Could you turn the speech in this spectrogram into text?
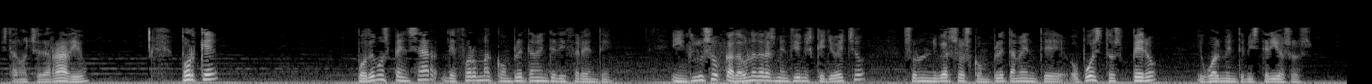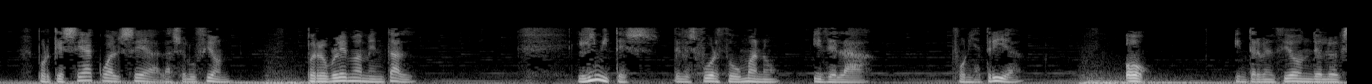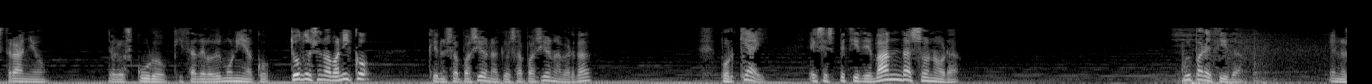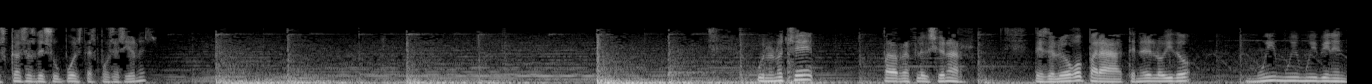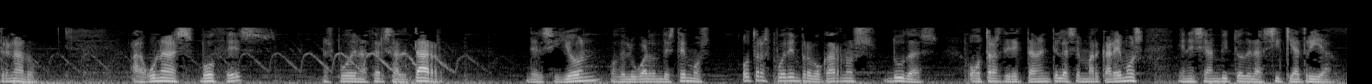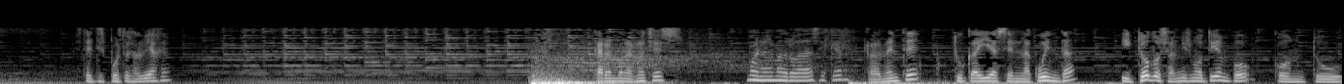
esta noche de radio, porque podemos pensar de forma completamente diferente. Incluso cada una de las menciones que yo he hecho son universos completamente opuestos, pero igualmente misteriosos porque sea cual sea la solución, problema mental, límites del esfuerzo humano y de la foniatría, o intervención de lo extraño, de lo oscuro, quizá de lo demoníaco, todo es un abanico que nos apasiona, que os apasiona, ¿verdad? ¿Por qué hay esa especie de banda sonora muy parecida en los casos de supuestas posesiones? Una noche para reflexionar, desde luego para tener el oído muy, muy, muy bien entrenado. Algunas voces nos pueden hacer saltar del sillón o del lugar donde estemos, otras pueden provocarnos dudas, otras directamente las enmarcaremos en ese ámbito de la psiquiatría. ¿Estáis dispuestos al viaje? Carmen, buenas noches. Buenas madrugadas, Iker. Realmente tú caías en la cuenta y todos al mismo tiempo con tu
